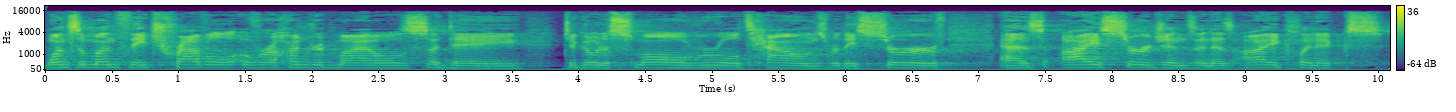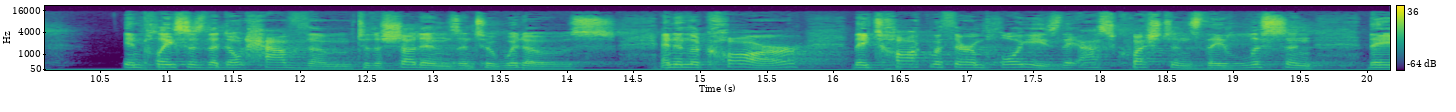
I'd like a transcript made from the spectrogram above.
Once a month, they travel over a hundred miles a day to go to small rural towns where they serve as eye surgeons and as eye clinics in places that don't have them, to the shut ins and to widows. And in the car, they talk with their employees, they ask questions, they listen. They,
